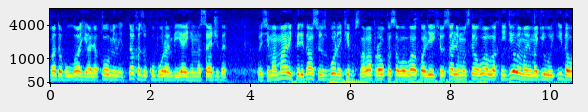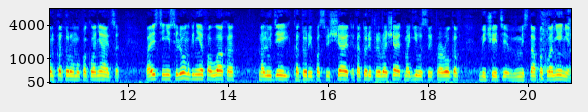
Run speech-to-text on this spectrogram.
гадабуллахи аля каумин иттахазу кубура анбияйхим масаджида. То есть имам Малик передал в своем сборнике слова пророка, саллаллаху алейхи вассалям, он сказал, «О Аллах, не делай мою могилу идолом, которому поклоняются. Поистине силен гнев Аллаха на людей, которые посвящают, которые превращают могилы своих пророков в мечети, в места поклонения.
